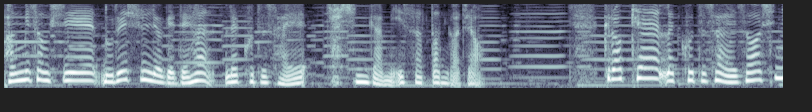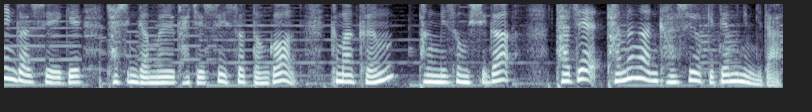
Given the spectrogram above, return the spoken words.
박미성 씨의 노래 실력에 대한 레코드사에 자신감이 있었던 거죠. 그렇게 레코드사에서 신인 가수에게 자신감을 가질 수 있었던 건 그만큼 박미성 씨가 다재다능한 가수였기 때문입니다.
